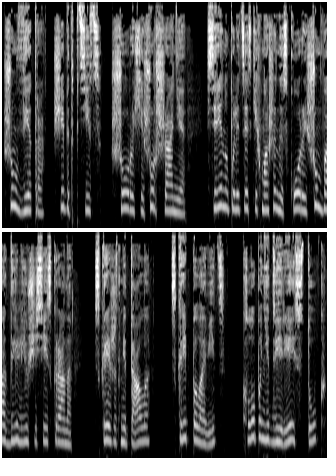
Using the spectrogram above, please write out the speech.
Шум ветра, щебет птиц, шорохи, шуршание, сирену полицейских машин и скорой, шум воды, льющейся из крана, скрежет металла, скрип половиц, хлопанье дверей, стук.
